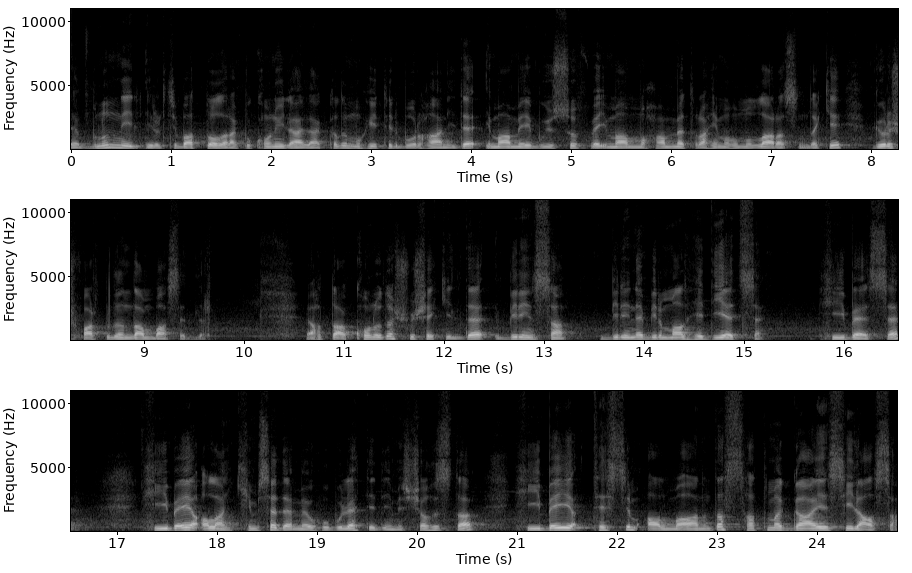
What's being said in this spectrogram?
E, Bununla irtibatlı olarak bu konuyla alakalı Muhitil Burhani'de İmam Ebu Yusuf ve İmam Muhammed Rahimahumullah arasındaki görüş farklılığından bahsedilir. E, Hatta konuda şu şekilde bir insan birine bir mal hediye etse, hibe etse, hibeyi alan kimse de mevhubuleh dediğimiz şahıs da hibeyi teslim alma anında satma gayesiyle alsa,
